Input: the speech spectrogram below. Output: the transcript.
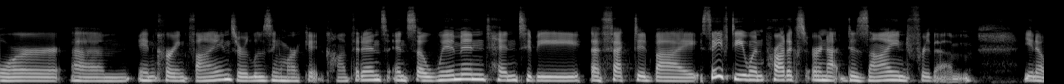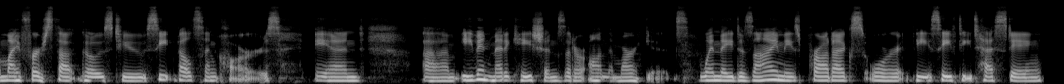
or um, incurring fines or losing market confidence. And so women tend to be affected by safety when products are not designed for them. You know, my first thought goes to seatbelts and cars and um, even medications that are on the market. When they design these products or the safety testing,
